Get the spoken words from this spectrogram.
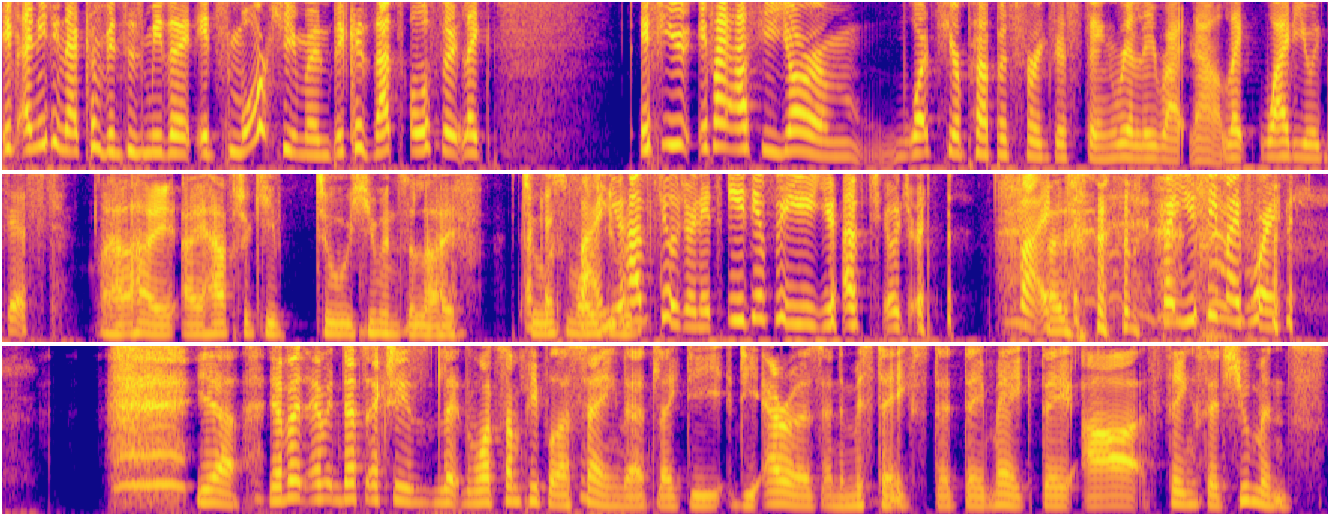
If anything, that convinces me that it's more human because that's also like. If you, if I ask you, Yoram, what's your purpose for existing really right now? Like, why do you exist? Uh, I I have to keep two humans alive, two okay, small fine. humans. You have children. It's easier for you. You have children. fine. but you see my point. yeah. Yeah but i mean that's actually what some people are saying that like the the errors and the mistakes that they make they are things that humans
